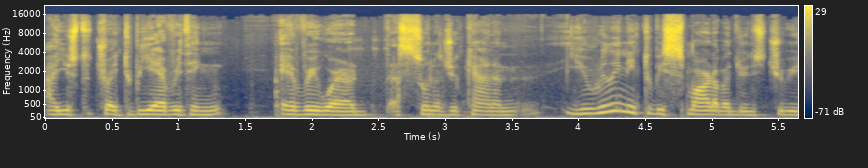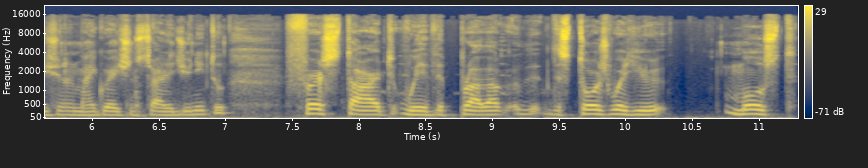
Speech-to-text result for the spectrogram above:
I used to try to be everything everywhere as soon as you can and you really need to be smart about your distribution and migration strategy you need to first start with the product the stores where you're most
